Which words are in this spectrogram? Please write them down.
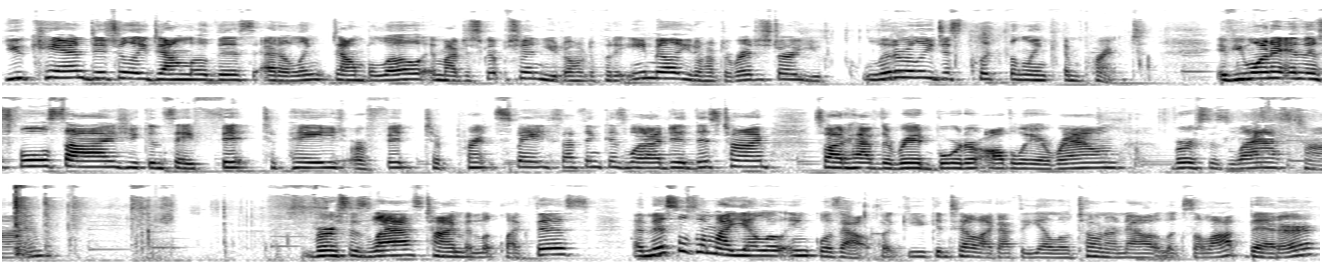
you can digitally download this at a link down below in my description. You don't have to put an email, you don't have to register. You literally just click the link and print. If you want it in this full size, you can say fit to page or fit to print space, I think is what I did this time. So I'd have the red border all the way around versus last time. Versus last time it looked like this. And this was when my yellow ink was out, but you can tell I got the yellow toner now. It looks a lot better.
